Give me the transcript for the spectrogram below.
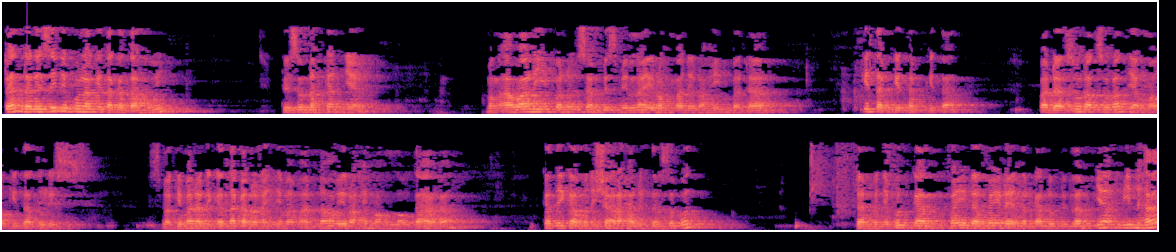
Dan dari sini pula kita ketahui disunahkannya mengawali penulisan Bismillahirrahmanirrahim pada kitab-kitab kita pada surat-surat yang mau kita tulis. Sebagaimana dikatakan oleh Imam An-Nawawi rahimahullah taala ketika mensyarah hadis tersebut dan menyebutkan faedah-faedah yang terkandung di dalamnya minha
